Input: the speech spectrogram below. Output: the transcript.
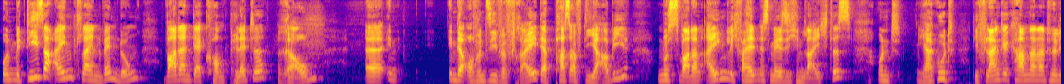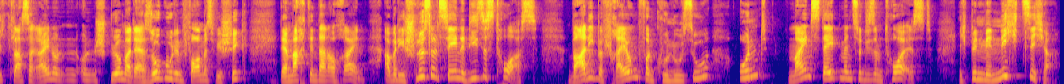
Und mit dieser einen kleinen Wendung war dann der komplette Raum äh, in, in der Offensive frei. Der Pass auf Diaby muss, war dann eigentlich verhältnismäßig ein leichtes. Und ja gut, die Flanke kam dann natürlich klasse rein und, und ein Stürmer, der so gut in Form ist wie Schick, der macht den dann auch rein. Aber die Schlüsselszene dieses Tors war die Befreiung von Kunusu und mein Statement zu diesem Tor ist, ich bin mir nicht sicher,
